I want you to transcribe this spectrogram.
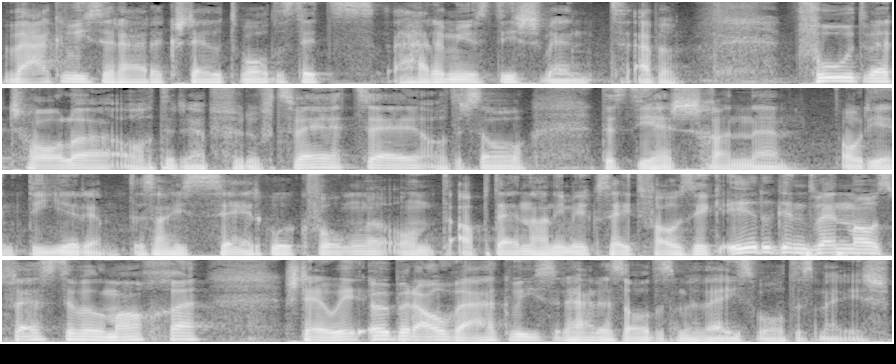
Wegweiser hergestellt, wo das jetzt her müsstest, wenn du eben Food willst holen oder eben für aufs WC oder so, dass die hast können orientieren. Das habe ich sehr gut gefunden und ab dann habe ich mir gesagt, falls ich irgendwann mal ein Festival mache, stelle ich überall Wegweiser her, so dass man weiss, wo das man ist.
